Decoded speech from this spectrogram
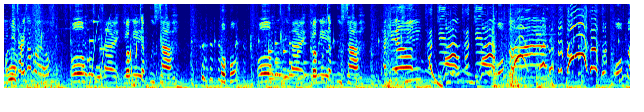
언니 잘 잡아요. 어, 자, 꽉 여기. 붙잡고 있어, 자. 어? 어, 자, 꽉 여기. 붙잡고 있어, 자. 갈게요. 갈게요. 갈게요. 엄마! 엄마!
